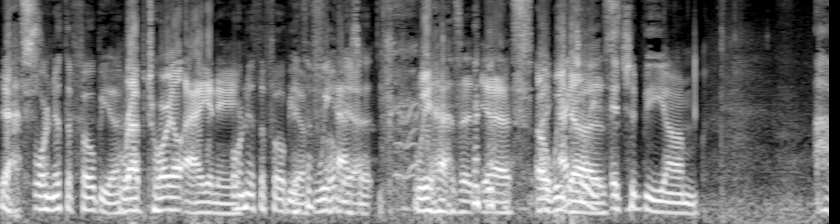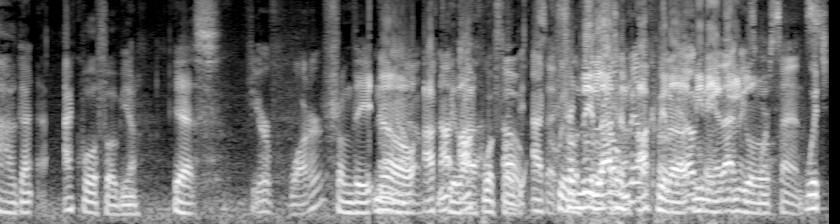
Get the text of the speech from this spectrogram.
Yes. ornithophobia. raptorial agony, Ornithophobia. We has it. we has it. Yes. Oh, we Actually, does. It should be um, ah, got aquilophobia. yes. Fear of water? From the No, no, not aquila. aquaphobia. Oh, so- Aquilophobia. From the Latin Oh, aquila, okay, meaning that eagle. makes more sense. which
